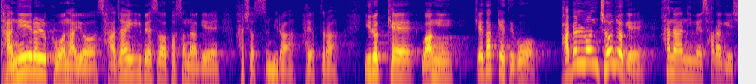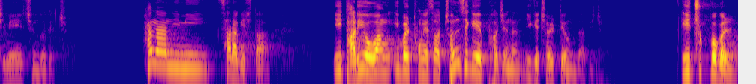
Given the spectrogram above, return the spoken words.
다니엘을 구원하여 사자의 입에서 벗어나게 하셨음이라 하였더라. 이렇게 왕이 깨닫게 되고 바벨론 전역에 하나님의 살아계심이 증거됐죠. 하나님이 살아계시다. 이 다리오 왕 입을 통해서 전 세계에 퍼지는 이게 절대 응답이죠. 이 축복을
